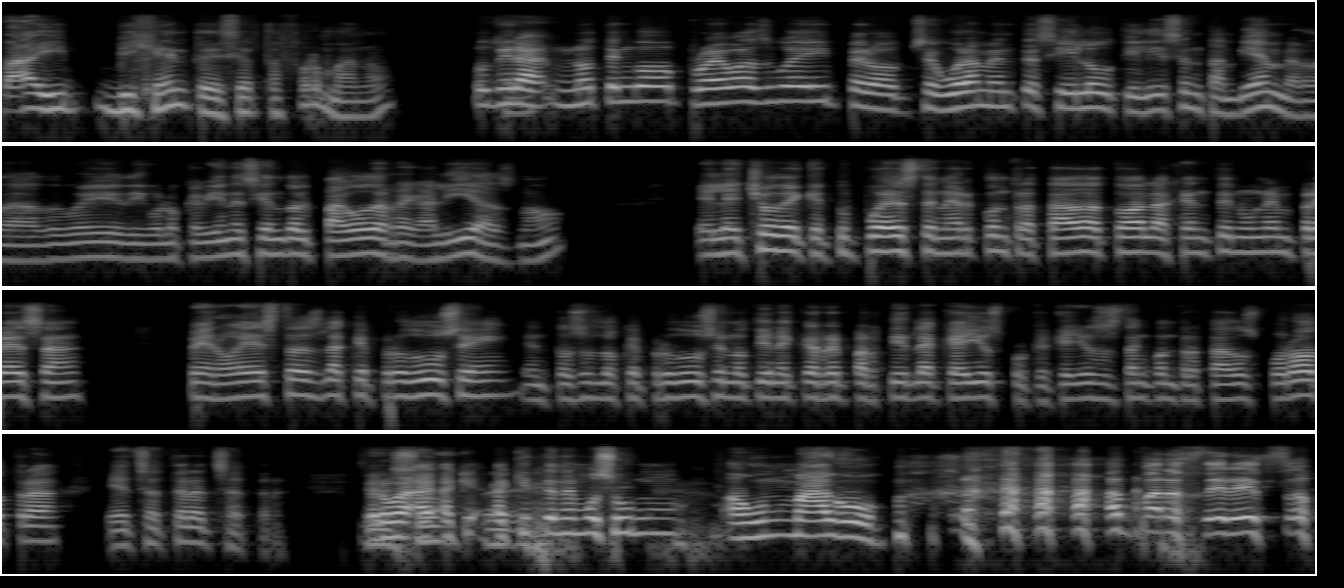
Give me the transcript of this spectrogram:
ahí vigente de cierta forma, ¿no? Pues mira, no tengo pruebas, güey, pero seguramente sí lo utilicen también, ¿verdad, güey? Digo, lo que viene siendo el pago de regalías, ¿no? El hecho de que tú puedes tener contratada a toda la gente en una empresa, pero esta es la que produce, entonces lo que produce no tiene que repartirle a aquellos porque aquellos están contratados por otra, etcétera, etcétera. Pero bueno, Eso, aquí, aquí eh. tenemos un, a un mago. para hacer eso.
